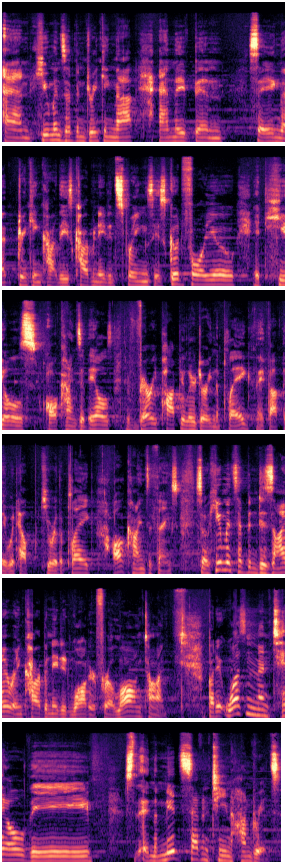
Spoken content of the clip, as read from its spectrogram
And humans have been drinking that, and they've been saying that drinking car these carbonated springs is good for you. It heals all kinds of ills. They're very popular during the plague. They thought they would help cure the plague, all kinds of things. So humans have been desiring carbonated water for a long time. But it wasn't until the in the mid 1700s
